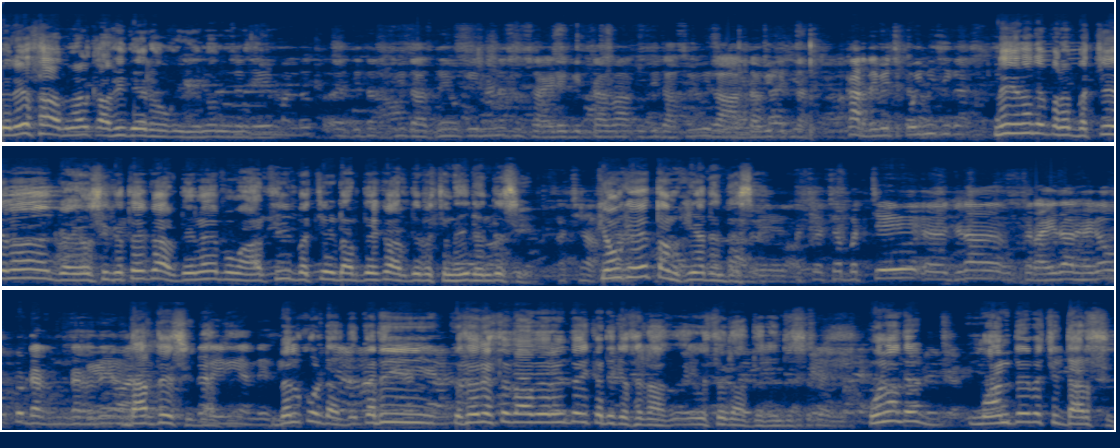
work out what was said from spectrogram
ਮੇਰੇ ਹਿਸਾਬ ਨਾਲ ਕਾਫੀ ਦੇਰ ਹੋ ਗਈ ਉਹਨਾਂ ਨੂੰ। ਜੇ ਮੰਨ ਲਓ ਅ, ਜਿੱਦਾਂ ਤੁਸੀਂ ਦੱਸਦੇ ਹੋ ਕਿ ਇਹਨਾਂ ਨੇ ਸੁਸਾਈਡ ਕੀਤਾ ਵਾ ਤੁਸੀਂ ਦੱਸ ਰਹੇ ਹੋ ਵੀ ਰਾਤ ਦਾ ਵੀ ਕੀਤਾ। ਘਰ ਦੇ ਵਿੱਚ ਕੋਈ ਨਹੀਂ ਸੀਗਾ? ਨਹੀਂ ਇਹਨਾਂ ਦੇ ਪਰ ਬੱਚੇ ਨਾ ਗਏ ਸੀ ਕਿਤੇ ਘਰ ਦੇ ਨੇ ਬਿਮਾਰ ਸੀ ਬੱਚੇ ਡਰਦੇ ਘਰ ਦੇ ਵਿੱਚ ਨਹੀਂ ਰਹਿੰਦੇ ਸੀ। ਅੱਛਾ। ਕਿਉਂਕਿ ਇਹ ਧਮਕੀਆਂ ਦਿੰਦੇ ਸੀ। ਅੱਛਾ ਅੱਛਾ ਬੱਚੇ ਅ, ਜਿਹੜਾ ਕਿਰਾਏਦਾਰ ਹੈਗਾ ਉਹ ਤੋਂ ਡਰ ਡਰਦੇ ਆ ਡਰਦੇ ਸੀ ਘਰੇ ਨਹੀਂ ਰਹਿੰਦੇ ਸੀ? ਬਿਲਕੁਲ ਡਰਦੇ। ਕਦੀ ਕਿਸੇ ਰਿਸ਼ਤੇਦਾਰ ਦੇ ਰਹਿੰਦੇ ਸੀ ਕਦੀ ਕਿਸੇ ਦਾ ਰਿਸ਼ਤੇਦਾਰ ਦੇ ਰਹਿੰਦੇ ਸੀ। ਉਹਨਾਂ ਦੇ ਮਨ ਦੇ ਵਿੱਚ ਡਰ ਸੀ।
